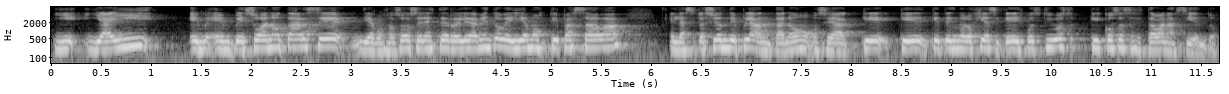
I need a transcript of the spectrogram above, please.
Y, ahí em, empezó a notarse, digamos, nosotros en este relevamiento veíamos qué pasaba en la situación de planta, ¿no? O sea, qué, qué, tecnologías y qué dispositivos, qué cosas se estaban haciendo.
